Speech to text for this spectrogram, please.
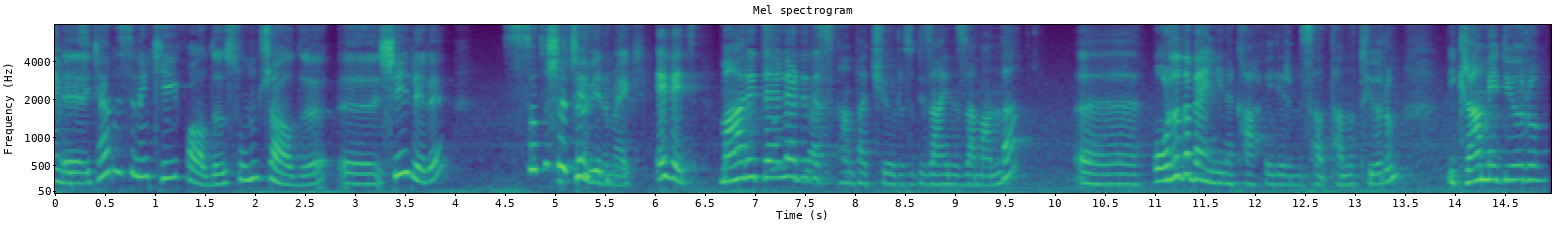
Evet. E, kendisinin keyif aldığı, sonuç aldığı e, şeyleri satışa çevirmek. Evet, maharetlerlerde de stand açıyoruz biz aynı zamanda. Ee, orada da ben yine kahvelerimi tanıtıyorum, ikram ediyorum.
